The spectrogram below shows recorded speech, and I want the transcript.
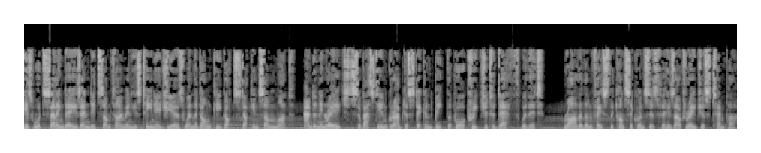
His wood-selling days ended sometime in his teenage years when the donkey got stuck in some mud, and an enraged Sebastian grabbed a stick and beat the poor creature to death with it. Rather than face the consequences for his outrageous temper,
